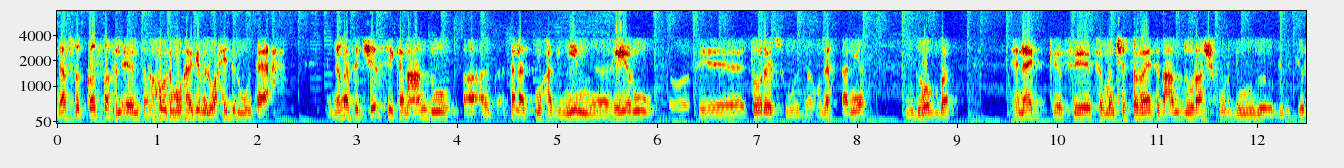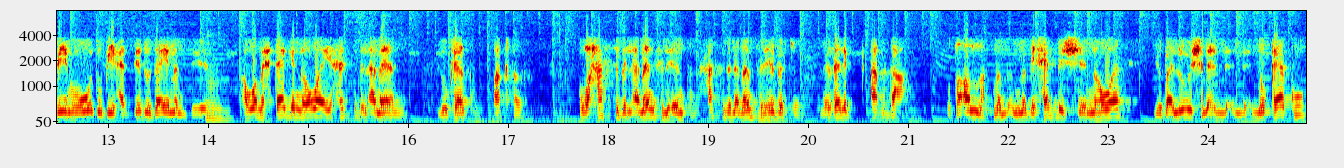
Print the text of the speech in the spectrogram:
نفس القصة في الإنتر هو المهاجم الوحيد المتاح. إنما في تشيلسي كان عنده ثلاث مهاجمين غيره في توريس وناس ثانية ودروجبا. هناك في في مانشستر يونايتد عنده راشفورد وجرين وود وبيهددوا دايما بي هو محتاج إن هو يحس بالأمان لوكاكو أكتر. هو حس بالأمان في الإنتر حس بالأمان في الايفرتون لذلك أبدع وتالق ما بيحبش إن هو يبقى لوش لوكاكو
